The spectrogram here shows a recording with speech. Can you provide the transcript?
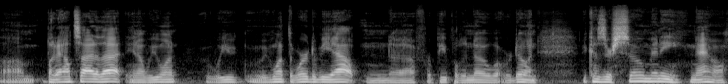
Um, but outside of that, you know, we want we we want the word to be out and uh, for people to know what we're doing, because there's so many now.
